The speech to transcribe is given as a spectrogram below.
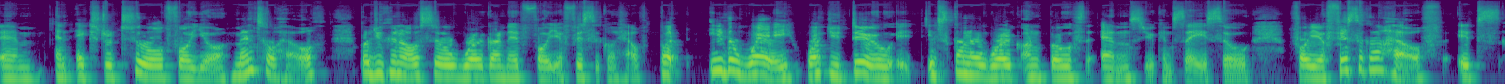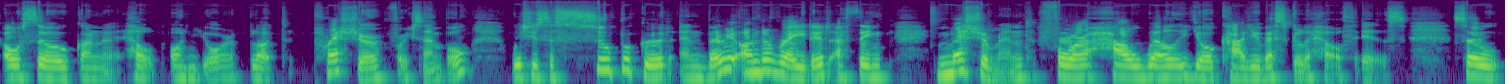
um, an extra tool for your mental health, but you can also work on it for your physical health. But either way, what you do, it, it's going to work on both ends, you can say. So for your physical health, it's also going to help on your blood pressure, for example, which is a super good and very underrated, I think, measurement for how well your cardiovascular health is. So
